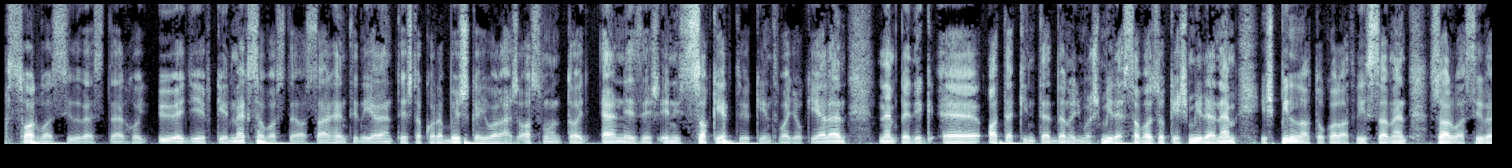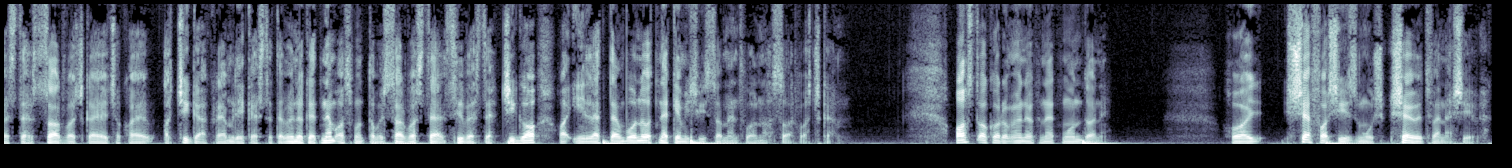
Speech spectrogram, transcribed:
Szarvas Szilveszter, hogy ő egyébként megszavazta a Szárhentini jelentést, akkor a Böskei Valás azt mondta, hogy elnézés, én is szakértőként vagyok jelen, nem pedig e, a tekintetben, hogy most mire szavazok és mire nem, és pillanatok alatt visszament Szarvas Szilveszter szarvacskája, csak ha a csigákra emlékeztetem önöket, nem azt mondtam, hogy Szarvas Szilveszter csiga, ha én lettem volna ott, nekem is visszament volna a szarvacskám. Azt akarom önöknek mondani, hogy se fasizmus, se 50-es évek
